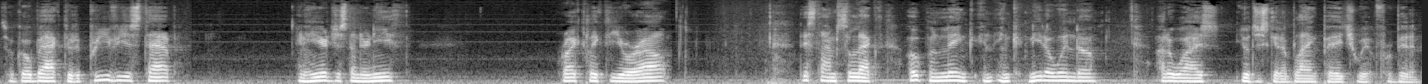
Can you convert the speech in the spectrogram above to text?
So go back to the previous tab, and here just underneath, right click the URL this time select Open Link in Incognito window. Otherwise, you'll just get a blank page with forbidden.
